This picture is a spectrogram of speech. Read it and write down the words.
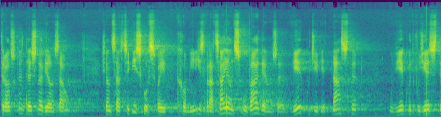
troszkę też nawiązał ksiądz arcybiskup w swojej homilii, zwracając uwagę, że w wieku XIX, w wieku XX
